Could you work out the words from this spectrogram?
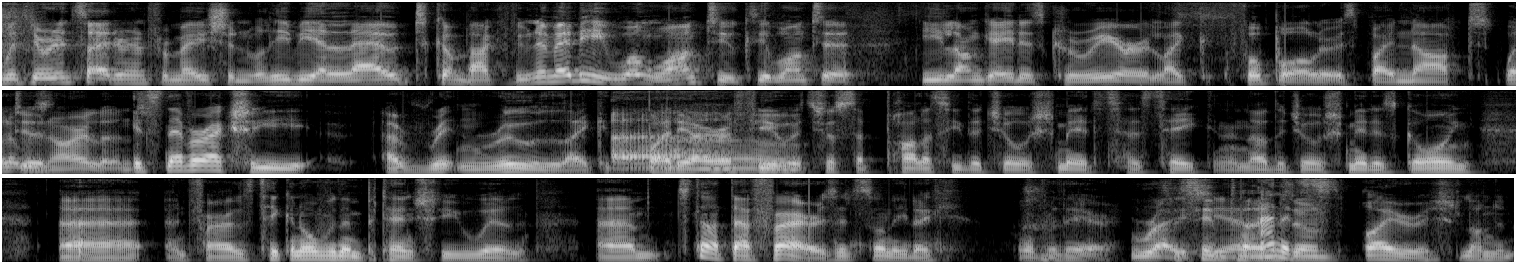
with your insider information? Will he be allowed to come back? Now maybe he won't want to because he want to elongate his career like footballers by not Well, doing was- Ireland. It's never actually a written rule like by the RFU. It's just a policy that Joe Schmidt has taken, and now that Joe Schmidt is going, uh, and Farrell's taken over, then potentially will. Um, it's not that far, is it? It's only like over there. right. the same yeah. time. and zone. it's Irish, London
